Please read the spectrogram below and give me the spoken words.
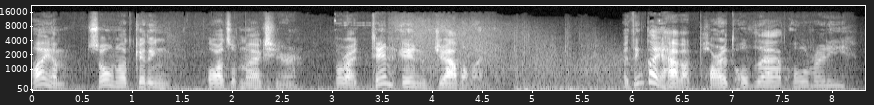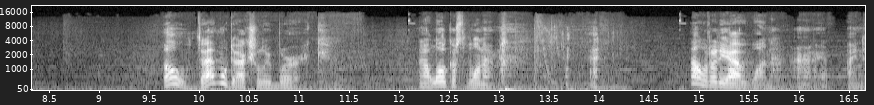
I am so not getting parts of mechs here. Alright, 10 in Javelin. I think I have a part of that already. Oh, that would actually work. And a Locust 1M. I already have one. Alright, fine.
